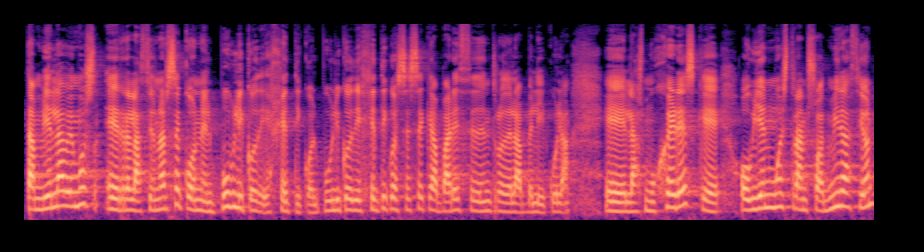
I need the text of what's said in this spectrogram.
También la vemos eh, relacionarse con el público diegético. El público diegético es ese que aparece dentro de la película. Eh, las mujeres que o bien muestran su admiración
